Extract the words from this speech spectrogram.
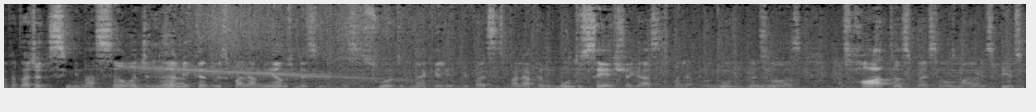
na verdade, a disseminação, a dinâmica do espalhamento desse, desse surto, como é que ele, ele vai se espalhar pelo mundo, se chegar a se espalhar pelo mundo, quais uhum. são as as rotas, quais são os maiores riscos.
